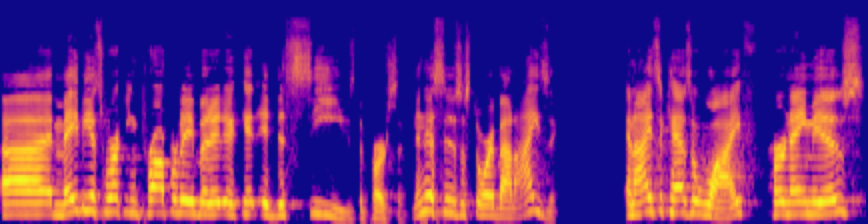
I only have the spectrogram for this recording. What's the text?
Uh, maybe it's working properly, but it, it, it deceives the person. And this is a story about Isaac. And Isaac has a wife. Her name is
